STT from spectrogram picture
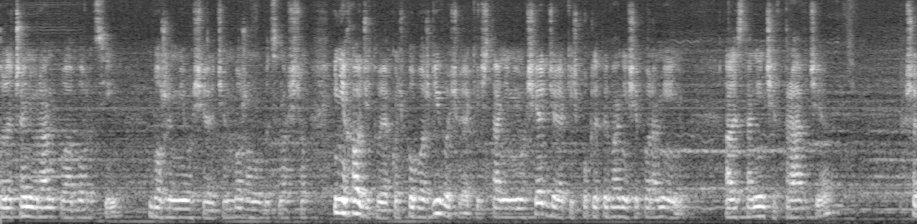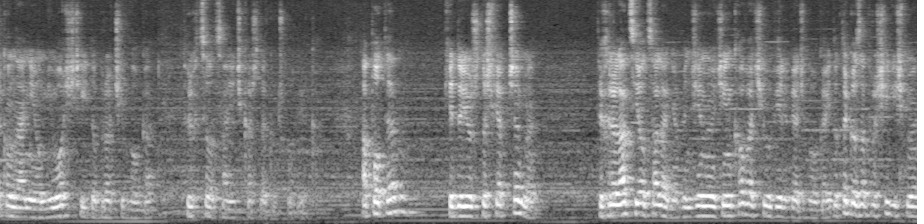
o leczeniu ran po aborcji, Bożym miłosierdziem, Bożą obecnością. I nie chodzi tu o jakąś pobłażliwość, o jakieś tanie miłosierdzie, o jakieś poklepywanie się po ramieniu, ale stanięcie w prawdzie, przekonanie o miłości i dobroci Boga, który chce ocalić każdego człowieka. A potem, kiedy już doświadczymy tych relacji ocalenia, będziemy dziękować i uwielbiać Boga. I do tego zaprosiliśmy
